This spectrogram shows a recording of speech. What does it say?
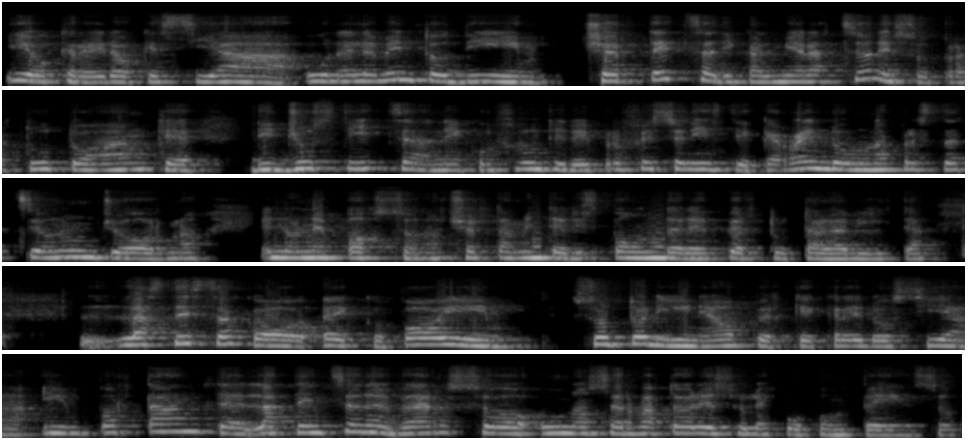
io credo che sia un elemento di certezza, di calmierazione e soprattutto anche di giustizia nei confronti dei professionisti che rendono una prestazione un giorno e non ne possono certamente rispondere per tutta la vita. La stessa cosa, ecco, poi Sottolineo, perché credo sia importante, l'attenzione verso un osservatorio sull'equo compenso.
